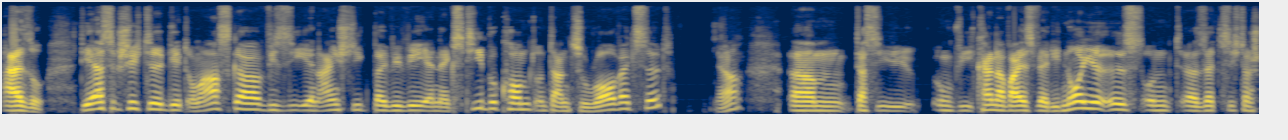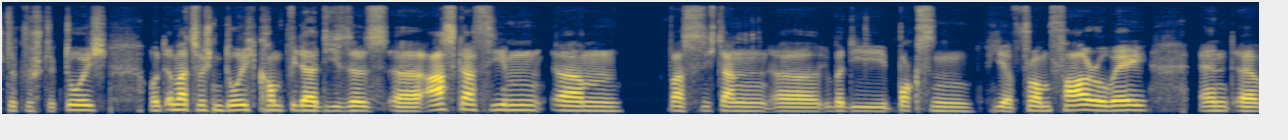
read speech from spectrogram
Also, die erste Geschichte geht um Asuka, wie sie ihren Einstieg bei WWE NXT bekommt und dann zu Raw wechselt ja, ähm, dass sie irgendwie keiner weiß, wer die neue ist und äh, setzt sich dann Stück für Stück durch. Und immer zwischendurch kommt wieder dieses äh, Asuka-Theme ähm, was sich dann äh, über die Boxen hier from far away and äh,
